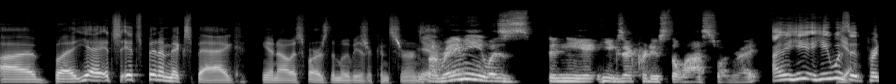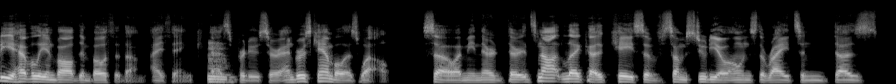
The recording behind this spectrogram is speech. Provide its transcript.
Uh, but yeah, it's it's been a mixed bag, you know, as far as the movies are concerned. Yeah. But Raimi was didn't he he exec produced the last one, right? I mean, he he was yeah. pretty heavily involved in both of them, I think, mm. as producer and Bruce Campbell as well. So I mean, they're, they're it's not like a case of some studio owns the rights and does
